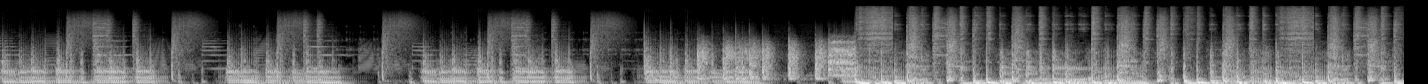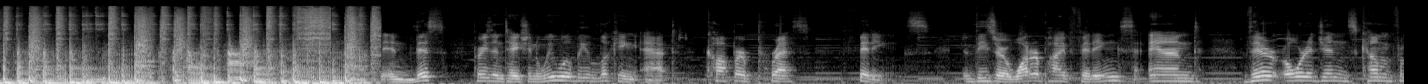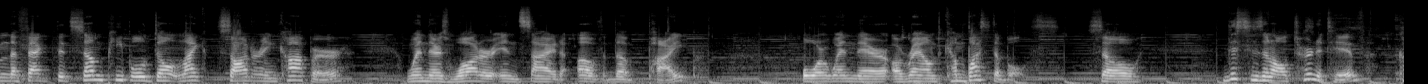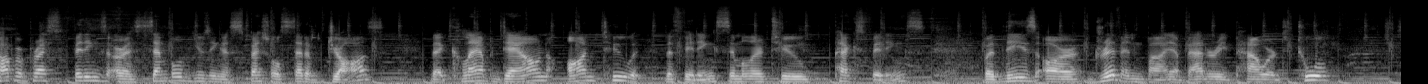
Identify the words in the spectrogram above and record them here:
In this presentation, we will be looking at copper press fittings. These are water pipe fittings and their origins come from the fact that some people don't like soldering copper when there's water inside of the pipe or when they're around combustibles. So this is an alternative. Copper press fittings are assembled using a special set of jaws that clamp down onto the fitting similar to PEX fittings. But these are driven by a battery powered tool.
